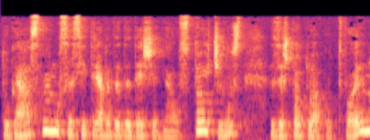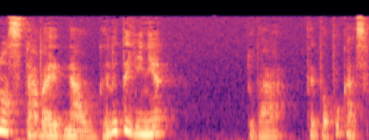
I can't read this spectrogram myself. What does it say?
Тогава на носа си трябва да дадеш една устойчивост, защото ако твоя нос става една огъната линия, това какво показва?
